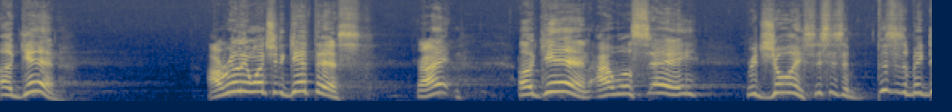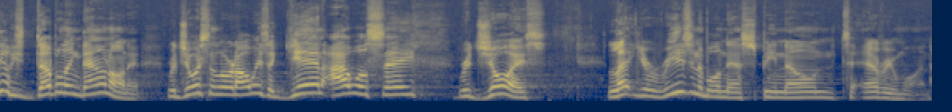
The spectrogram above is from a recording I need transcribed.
Again. I really want you to get this, right? Again, I will say, rejoice. This is a, this is a big deal. He's doubling down on it. Rejoice in the Lord always. Again, I will say, rejoice. Let your reasonableness be known to everyone.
